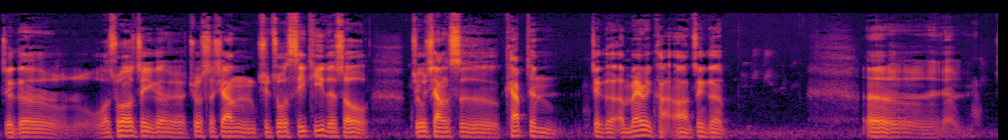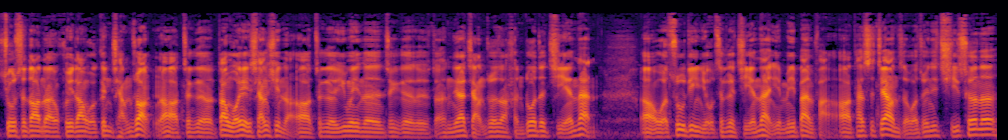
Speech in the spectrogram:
这个我说这个就是像去做 CT 的时候，就像是 Captain 这个 America 啊，这个呃，就是到那会让我更强壮啊。这个但我也相信了啊，这个因为呢，这个人家讲就是很多的劫难。啊，我注定有这个劫难，也没办法啊。他是这样子，我昨天骑车呢，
